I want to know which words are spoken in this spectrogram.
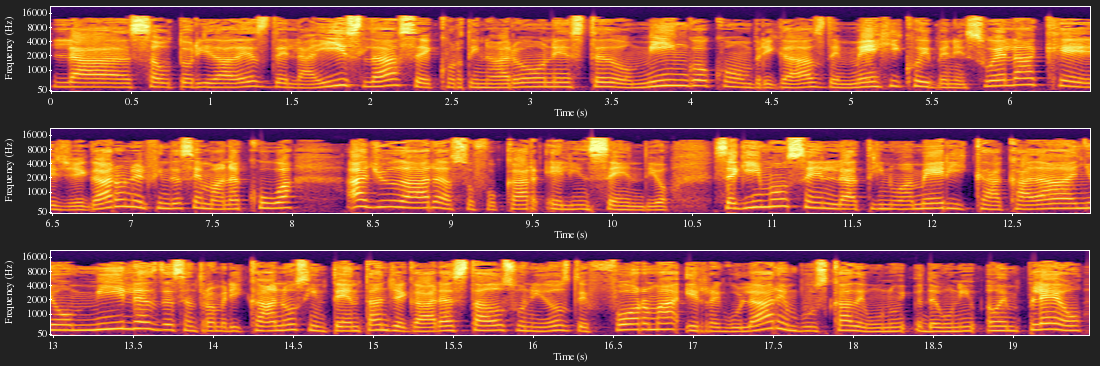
Las autoridades de la isla se coordinaron este domingo con brigadas de México y Venezuela que llegaron el fin de semana a Cuba a ayudar a sofocar el incendio. Seguimos en Latinoamérica. Cada año miles de centroamericanos intentan llegar a Estados Unidos de forma irregular en busca de un, empleo,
